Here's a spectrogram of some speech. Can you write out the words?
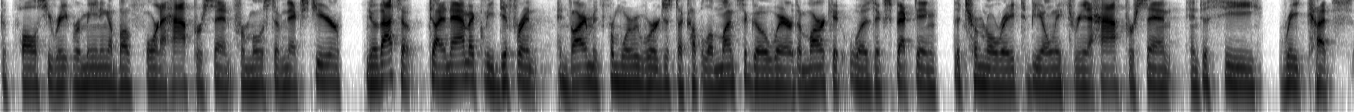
the policy rate remaining above 4.5% for most of next year. You know, that's a dynamically different environment from where we were just a couple of months ago, where the market was expecting the terminal rate to be only 3.5% and to see rate cuts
